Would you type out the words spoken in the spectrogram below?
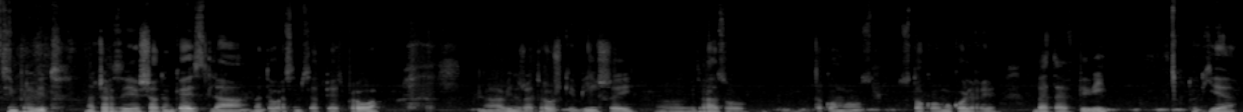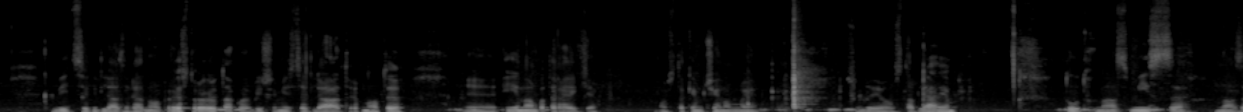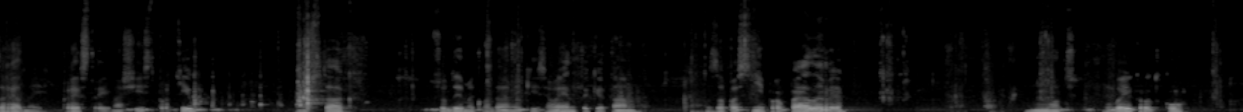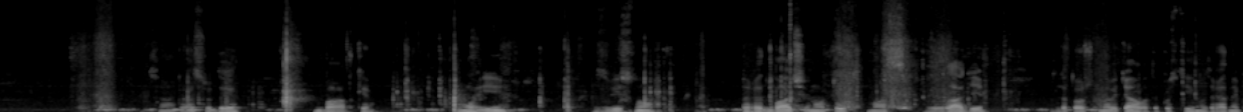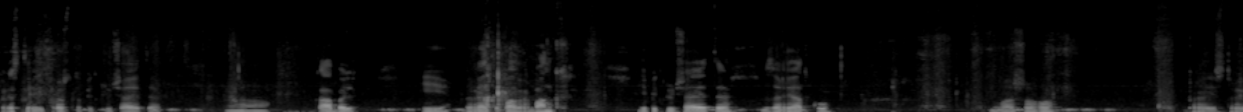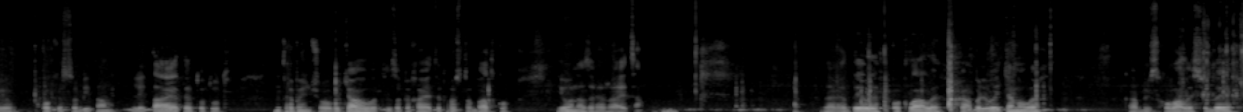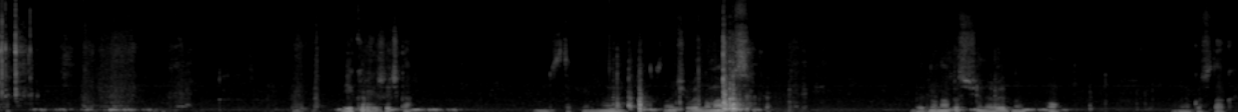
Всім привіт! На черзі є ще один кейс для Meteor 75 Pro. Він вже трошки більший. е, Відразу в такому стоковому кольорі Beta FPV. Тут є відсік для зарядного пристрою, також більше місця для трибноти е, і на батарейки. Ось таким чином ми сюди його вставляємо. Тут в нас місце на зарядний пристрій на 6 портів. Ось так. Сюди ми кладемо якісь гвинтики, там запасні пропелери. От, викрутку. Так, а сюди батки. Ну і, звісно, передбачено тут у нас ззаді. Для того, щоб не витягувати постійно зарядний пристрій, просто підключаєте е, кабель і берете павербанк і підключаєте зарядку вашого пристрою. Поки собі там літаєте, то тут не треба нічого витягувати, запихаєте просто батку і вона заряджається. Зарядили, поклали, кабель витягнули, кабель сховали сюди. І кришечка. Ось таким. Ну, знаю, чи видно напис. Видно напис чи не видно. О, якось так.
